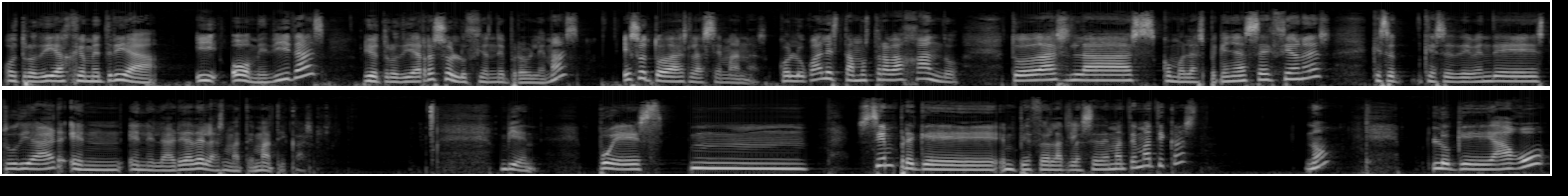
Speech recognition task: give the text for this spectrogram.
otro día geometría y o medidas y otro día resolución de problemas. Eso todas las semanas. Con lo cual estamos trabajando todas las, como las pequeñas secciones que se, que se deben de estudiar en, el área de las matemáticas. Bien, pues mm, siempre que empiezo la clase de matemáticas, ¿no? Lo que hago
